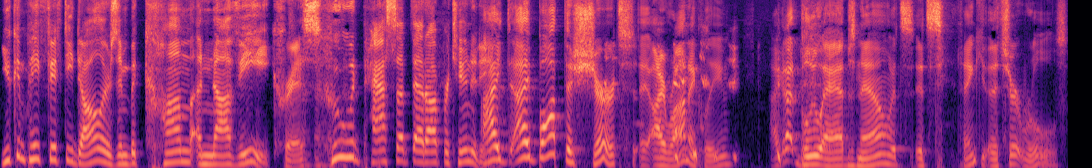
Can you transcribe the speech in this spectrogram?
You can pay fifty dollars and become a Navi, Chris. Who would pass up that opportunity? I I bought the shirt. Ironically, I got blue abs now. It's it's thank you. That shirt rules.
